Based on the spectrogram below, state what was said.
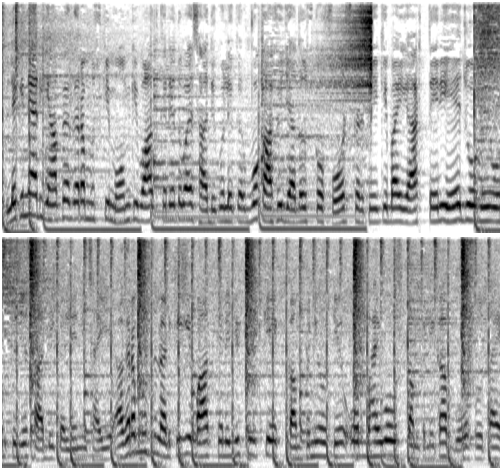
लेकिन यार, यहाँ पे अगर हम उसकी मोम की बात करें तो भाई शादी को लेकर वो काफ़ी ज़्यादा उसको फोर्स करती है कि भाई यार, तेरी एज हो गई और तुझे शादी कर लेनी चाहिए। अगर हम उस लड़के की बात करें जो कि उसकी एक कंपनी होती है और भाई वो उस कंपनी का बॉस होता है,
